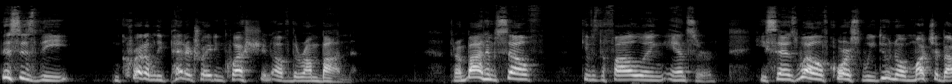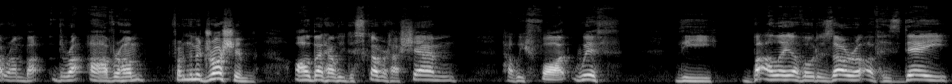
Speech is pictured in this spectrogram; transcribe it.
This is the incredibly penetrating question of the Ramban. The Ramban himself gives the following answer. He says, Well, of course, we do know much about Ramban, Avraham from the Midrashim, all about how he discovered Hashem, how he fought with the Baalei Avodah Zarah of his day,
